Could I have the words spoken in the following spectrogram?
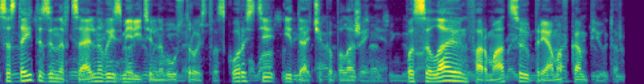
состоит из инерциального измерительного устройства скорости и датчика положения. Посылаю информацию прямо в компьютер.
